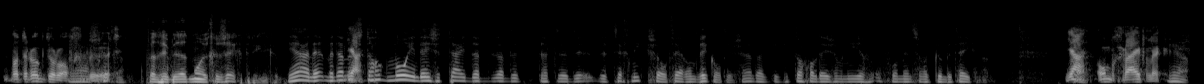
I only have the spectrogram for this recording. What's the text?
wordt er ook door Ja, opgebeurd. schitterend. Wat heb je dat mooi gezegd, Rinke. Ja, nee, maar dan is Ja. het toch ook mooi in deze tijd dat, dat, de, dat de, de, de techniek zo ver ontwikkeld is. Hè? Dat je toch op deze manier voor mensen wat kunt betekenen. Ja, onbegrijpelijk. Ja.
